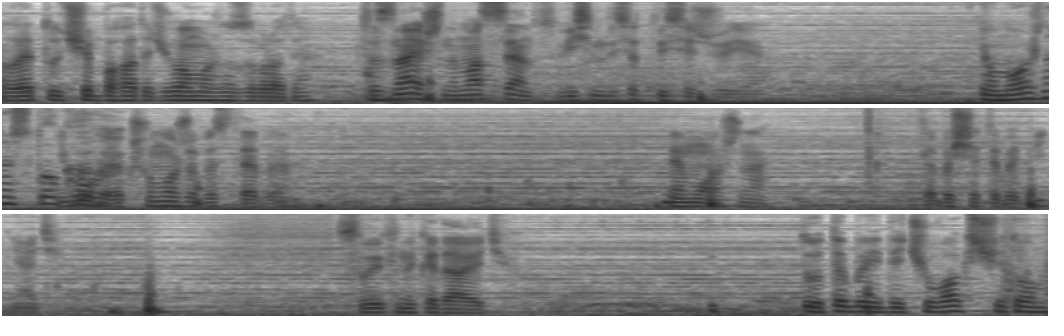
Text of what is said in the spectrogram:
Але тут ще багато чого можна забрати. Ти знаєш, нема сенсу, 80 тисяч вже є. А можна І Богу, якщо можу без тебе. Не можна. Треба ще тебе підняти. Своїх не кидають. У тебе йде чувак з щитом.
